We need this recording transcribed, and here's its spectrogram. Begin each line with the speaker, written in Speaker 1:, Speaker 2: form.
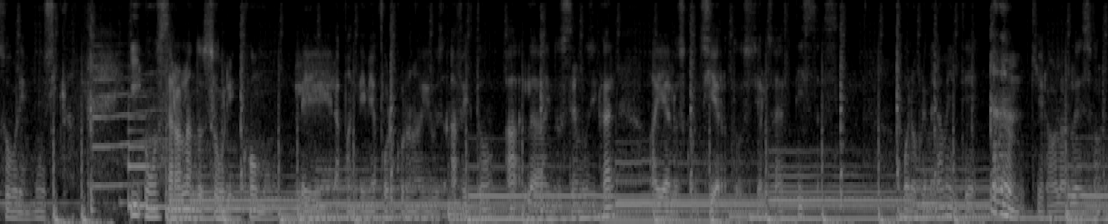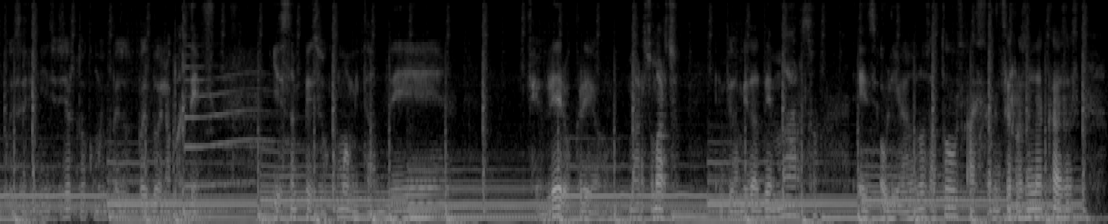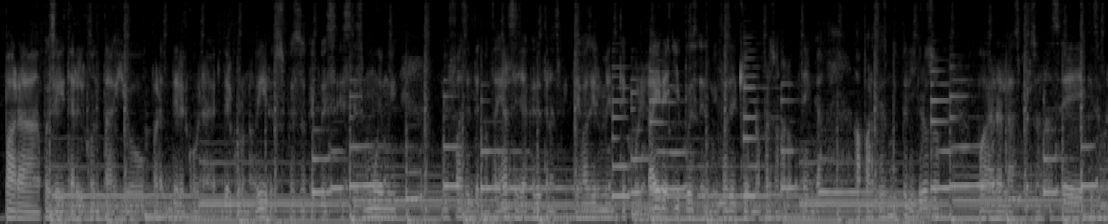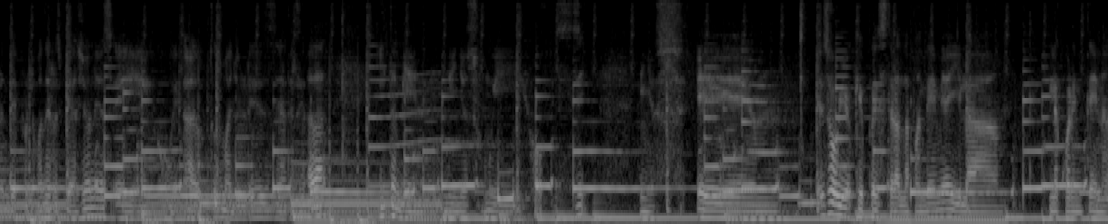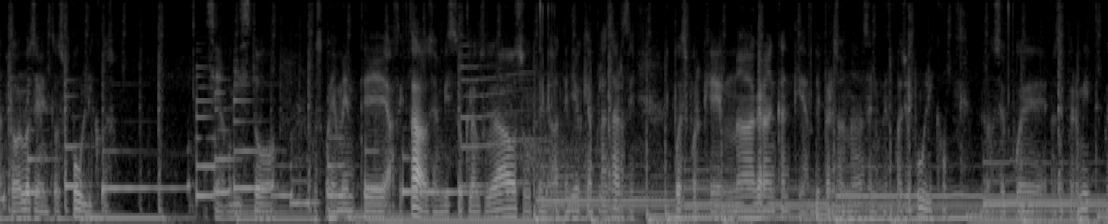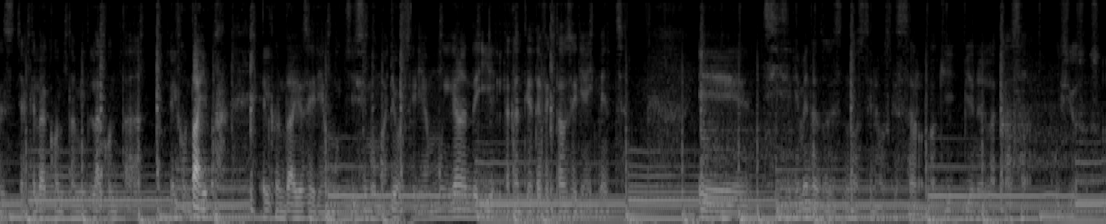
Speaker 1: sobre música y vamos a estar hablando sobre cómo la pandemia por coronavirus afectó a la industria musical y a los conciertos y a los artistas. Bueno, primeramente quiero hablarles sobre pues, el inicio, ¿cierto? Cómo empezó pues, lo de la pandemia. Y esta empezó como a mitad de febrero, creo, marzo, marzo. Empezó a mitad de marzo, obligándonos a todos a estar encerrados en las casas para pues, evitar el contagio del, coronavirus, puesto que pues, este es muy, muy, muy fácil de contagiarse ya que se transmite fácilmente por el aire y pues es muy fácil que una persona lo tenga. Aparte es muy peligroso para las personas eh, que sufren de problemas de respiraciones, eh, adultos mayores de la tercera edad y también niños muy jóvenes. Niños. Eh, es obvio que pues tras la pandemia y la, y la cuarentena, todos los eventos públicos se han visto pues obviamente afectados, se han visto clausurados o han tenido que aplazarse, pues porque una gran cantidad de personas en un espacio público no se puede, no se permite, pues ya que la, la el contagio, el contagio sería muchísimo mayor, sería muy grande y la cantidad de afectados sería inmensa. Eh, si sería inmensa, entonces nos tenemos que estar aquí bien en la casa juiciosos.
